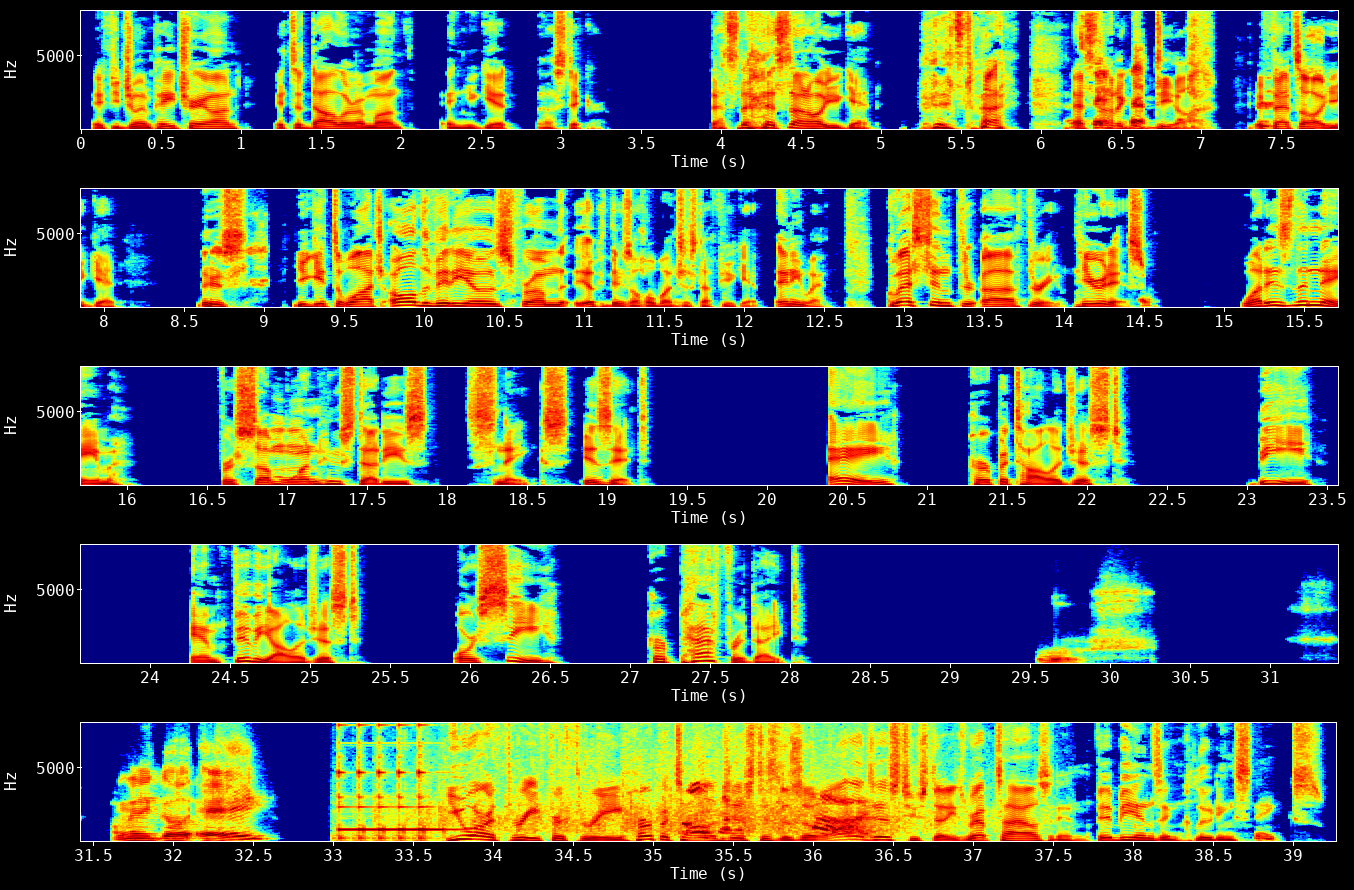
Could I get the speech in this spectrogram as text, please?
If you join Patreon, it's a dollar a month, and you get a sticker. That's not, that's not all you get. It's not that's not a good deal. If that's all you get, there's you get to watch all the videos from. The, okay, there's a whole bunch of stuff you get. Anyway, question th- uh, three. Here it is. What is the name for someone who studies snakes? Is it A. Herpetologist, B. Amphibiologist, or C. Herpaphrodite? Ooh. I'm gonna go A. You are three for three. Oh Herpetologist is a zoologist who studies reptiles and amphibians, including snakes.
